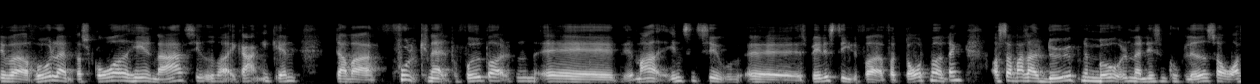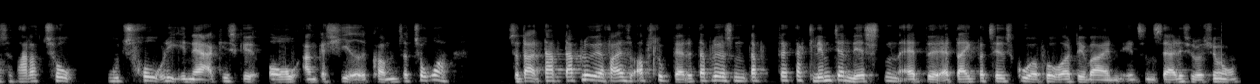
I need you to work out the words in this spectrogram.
Det var Holland, der scorede, hele narrativet var i gang igen der var fuld knald på fodbolden, øh, meget intensiv øh, spillestil fra, fra Dortmund, ikke? og så var der løbende mål, man ligesom kunne glæde sig over, og så var der to utrolig energiske og engagerede kommentatorer. Så der, der, der blev jeg faktisk opslugt af det. Der, blev jeg sådan, der, der, der glemte jeg næsten, at, øh, at der ikke var tilskuere på, og det var en, en sådan særlig situation.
